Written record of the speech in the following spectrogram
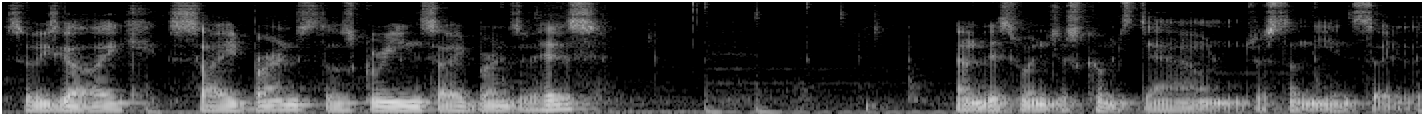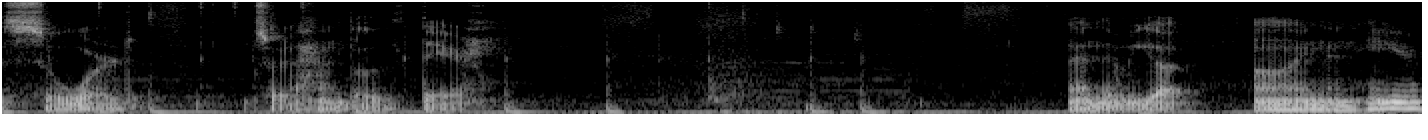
so he's got like sideburns, those green sideburns of his. And this one just comes down just on the inside of the sword, sort of handle there. And then we got line in here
